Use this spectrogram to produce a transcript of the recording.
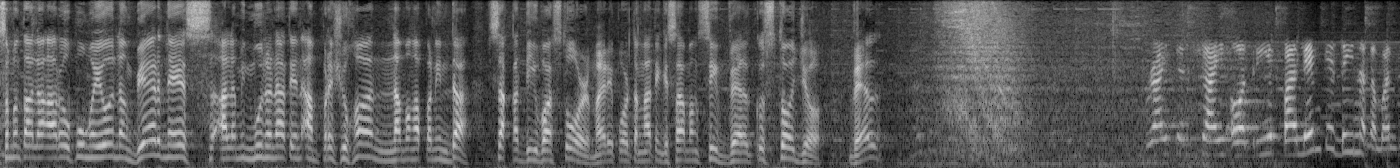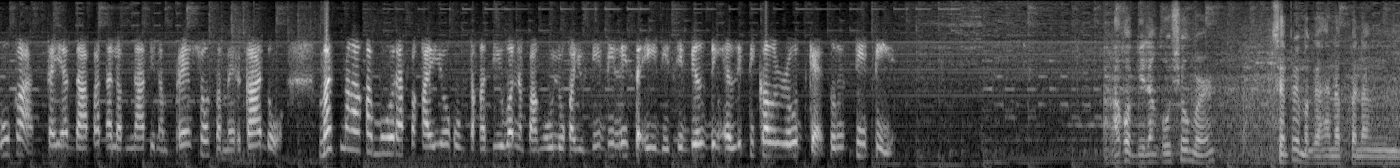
Samantala araw po ngayon ng biyernes, alamin muna natin ang presyuhan ng mga paninda sa Kadiwa Store. May report ang ating kasamang si Vel Custodio. Vel? Rise and shine, Audrey. Palengke day na naman bukas, kaya dapat alam natin ang presyo sa merkado. Mas makakamura pa kayo kung sa kadiwa ng Pangulo kayo bibili sa ADC Building Elliptical Road, Quezon City. Ako bilang consumer, siyempre maghahanap ka ng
